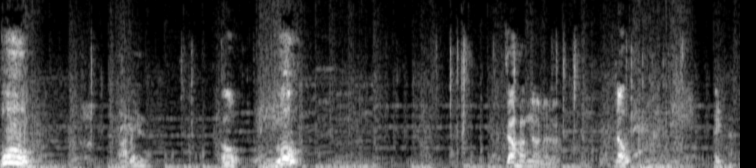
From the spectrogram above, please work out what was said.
¡Oh! A ver. ¡Oh! ¡Oh! No, no, no. ¿No? Ahí está.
